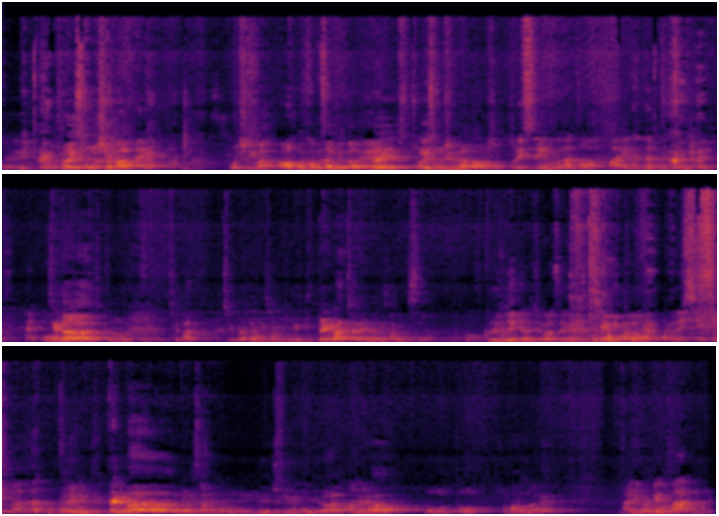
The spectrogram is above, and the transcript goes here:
저희 그럼 조회수 50만. 저희 50만. 아, 감사합니다. 예. 조회수, 조회수 50만 나오셨죠? 우리 수익보다 더 많이 나왔는데. 어. 제가 그 제가 찍은 영상 중에 600만짜리 영상이 있어요. 어, 그런 얘기 하지 마세요. 기중이니까. 우리 시 10만 나왔는데. 네, 600만 영상의 주인공이라 아. 아마 요것도 조만간에 아, 600만?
